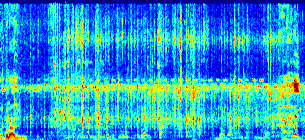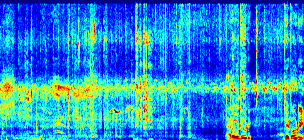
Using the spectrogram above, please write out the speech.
अपन आज अरे उठी उठी देखो उठी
